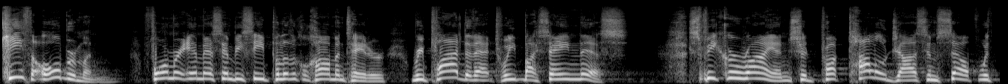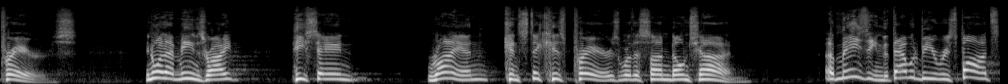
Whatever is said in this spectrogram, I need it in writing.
Keith Olbermann, former MSNBC political commentator, replied to that tweet by saying this Speaker Ryan should proctologize himself with prayers. You know what that means, right? He's saying Ryan can stick his prayers where the sun don't shine. Amazing that that would be a response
